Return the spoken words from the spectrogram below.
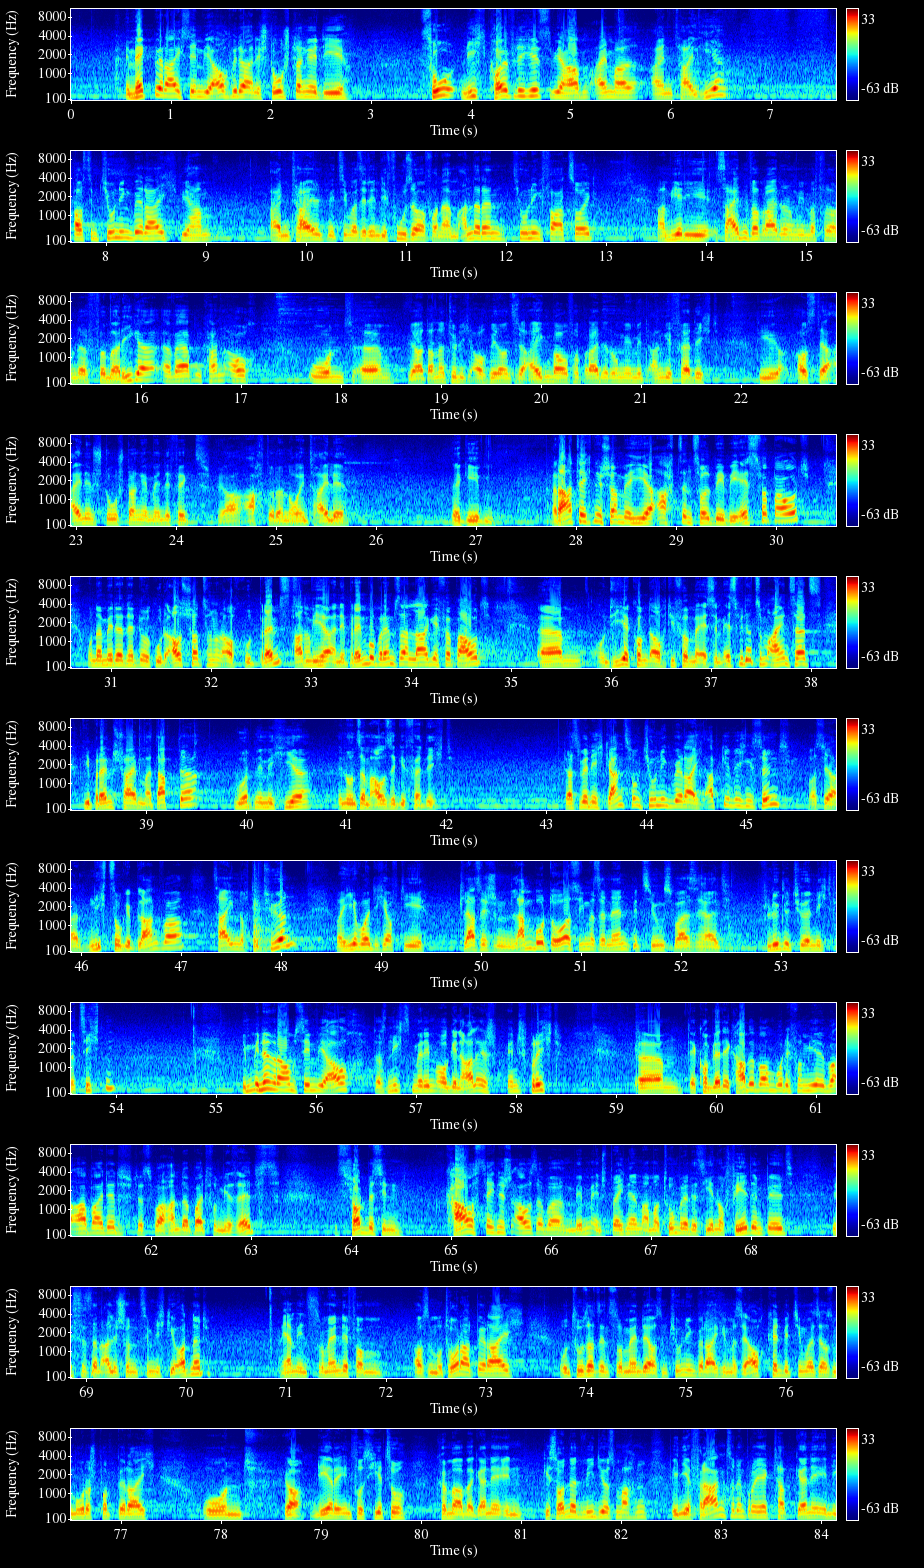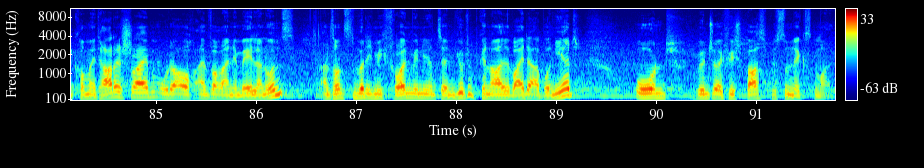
Im Heckbereich sehen wir auch wieder eine Stoßstange, die so nicht käuflich ist. Wir haben einmal einen Teil hier aus dem Tuning-Bereich. Wir haben einen Teil bzw. den Diffusor von einem anderen Tuning-Fahrzeug. Haben hier die Seitenverbreiterung, wie man von der Firma Riga erwerben kann auch. Und ähm, ja, dann natürlich auch wieder unsere Eigenbauverbreiterungen mit angefertigt, die aus der einen Stoßstange im Endeffekt ja, acht oder neun Teile ergeben. Radtechnisch haben wir hier 18 Zoll BBS verbaut und damit er nicht nur gut ausschaut, sondern auch gut bremst, haben wir hier eine Brembo-Bremsanlage verbaut. Ähm, und hier kommt auch die Firma SMS wieder zum Einsatz. Die Bremsscheibenadapter wurden nämlich hier in unserem Hause gefertigt. Dass wir nicht ganz vom Tuningbereich abgewichen sind, was ja nicht so geplant war, zeigen noch die Türen, weil hier wollte ich auf die klassischen Lambo-Doors, wie man sie nennt, beziehungsweise halt Flügeltüren nicht verzichten. Im Innenraum sehen wir auch, dass nichts mehr dem Original entspricht. Ähm, der komplette Kabelbaum wurde von mir überarbeitet. Das war Handarbeit von mir selbst. Es schaut ein bisschen chaostechnisch aus, aber mit dem entsprechenden Armaturenbrett, das hier noch fehlt im Bild, ist das dann alles schon ziemlich geordnet. Wir haben Instrumente vom, aus dem Motorradbereich und Zusatzinstrumente aus dem Tuningbereich, wie man sie auch kennt, beziehungsweise aus dem Motorsportbereich. Und ja, nähere Infos hierzu können wir aber gerne in gesonderten Videos machen. Wenn ihr Fragen zu dem Projekt habt, gerne in die Kommentare schreiben oder auch einfach eine Mail an uns. Ansonsten würde ich mich freuen, wenn ihr unseren YouTube-Kanal weiter abonniert und wünsche euch viel Spaß. Bis zum nächsten Mal.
